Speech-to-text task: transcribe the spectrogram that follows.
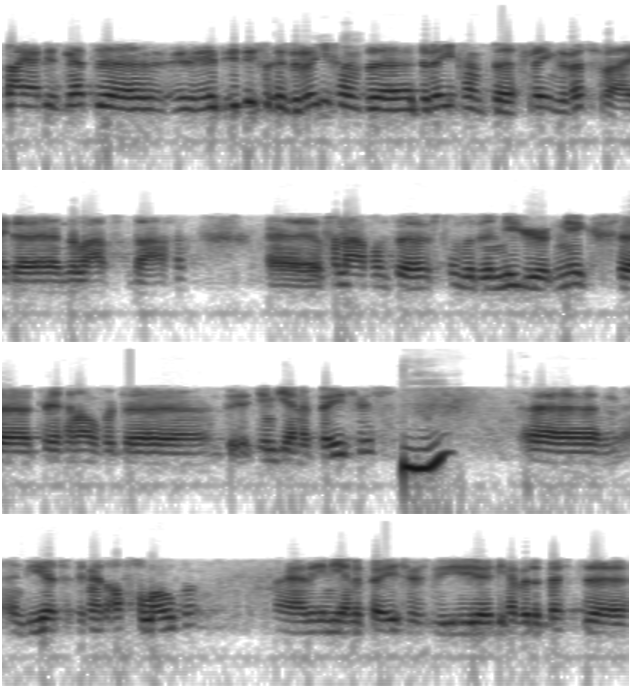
Nou ja, het is net, het, het, is, het regent, het regent vreemde wedstrijden de laatste dagen. vanavond stonden de New York Knicks tegenover de, de Indiana Pacers. Mm -hmm. en die is net afgelopen. Uh, de Indiana Pacers die, die hebben de beste,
